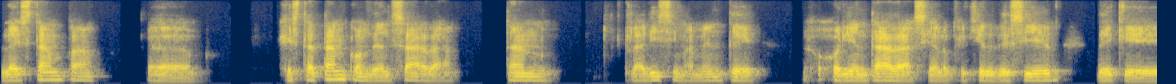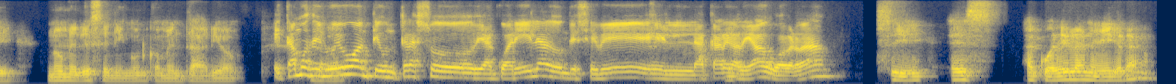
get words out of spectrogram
La estampa está tan condensada, tan clarísimamente orientada hacia lo que quiere decir, de que no merece ningún comentario. Estamos de nuevo ante un trazo de acuarela donde se ve la carga de agua, ¿verdad? Sí, es acuarela negra,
